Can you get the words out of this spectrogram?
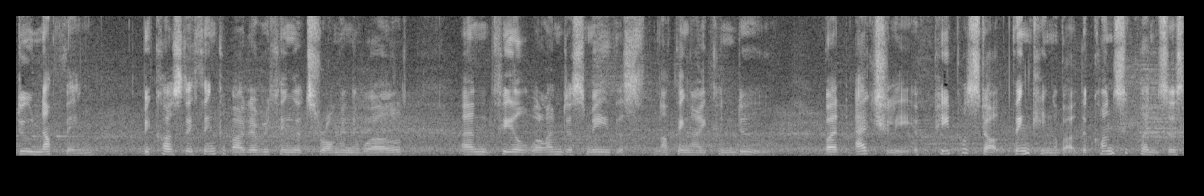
do nothing because they think about everything that's wrong in the world and feel, well, I'm just me, there's nothing I can do. But actually, if people start thinking about the consequences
